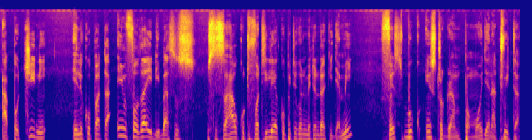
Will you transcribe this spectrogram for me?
hapo chini ili kupata info zaidi basi usisahau kutufuatilia kupitia kwenye mitandao ya kijamii facebook instagram pamoja na twitter.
